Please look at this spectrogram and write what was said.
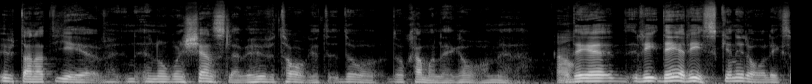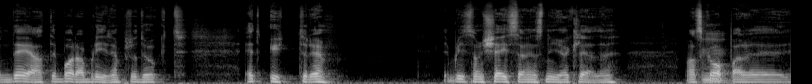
utan att ge någon känsla överhuvudtaget, då, då kan man lägga av med det. Ja. Och det, är, det är risken idag, liksom. det är att det bara blir en produkt. Ett yttre. Det blir som kejsarens nya kläder. Man skapar eh,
